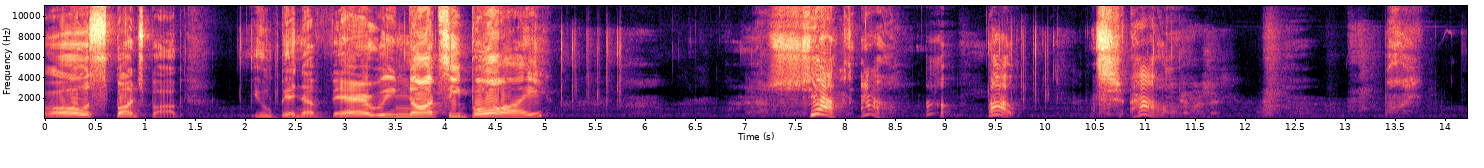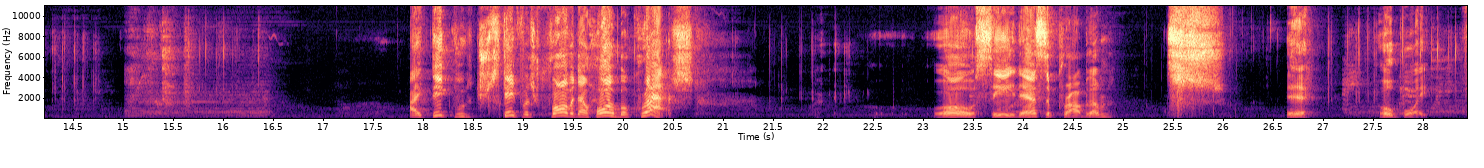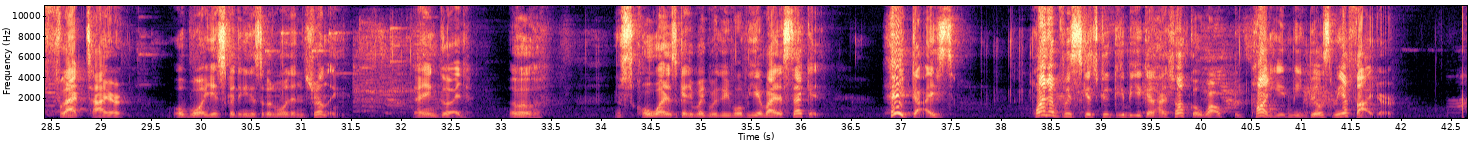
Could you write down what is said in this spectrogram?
Oh, SpongeBob, you've been a very naughty boy. Shucks! Ow! Ow! Ow! Ow! I think we escaped from that horrible crash. Oh, see, there's the problem. Eh. Oh boy. Flat tire. Oh boy, this is gonna get good more than chilling. That ain't good. Ugh. This cold weather is getting regularly over here by the second. Hey guys! Why don't we skip give me a good high chocolate while Potty and me builds me a fighter?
